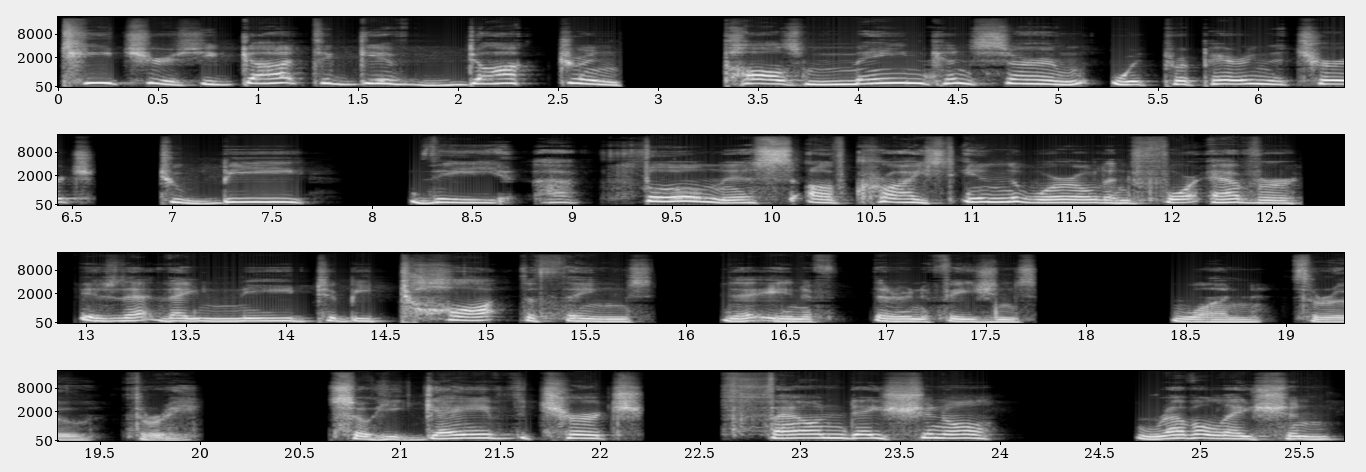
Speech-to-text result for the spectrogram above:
Teachers, you got to give doctrine. Paul's main concern with preparing the church to be the uh, fullness of Christ in the world and forever is that they need to be taught the things that, in, that are in Ephesians 1 through 3. So he gave the church foundational revelation.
